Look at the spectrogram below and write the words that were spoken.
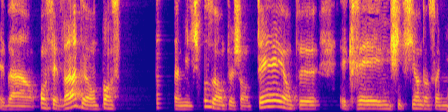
eh ben, on s'évade, on pense mille choses, on peut chanter, on peut créer une fiction dans son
